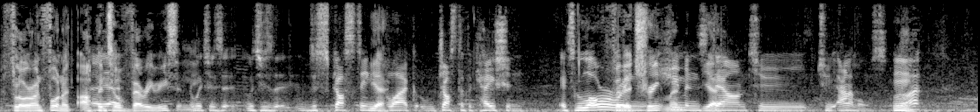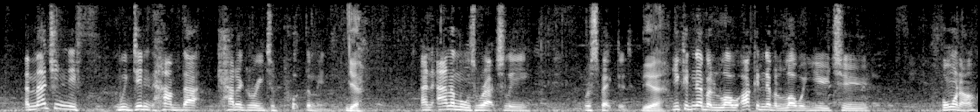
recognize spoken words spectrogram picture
flora and fauna up Uh, until yeah. very recently. which is which is a disgusting Yeah. like justification. It's lowering For the treatment, humans yeah. Mm. down to to animals, right? Imagine if we didn't have that category to put them in, yeah, and animals were actually respected. Yeah. you could never lower. I could never lower you to fauna.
